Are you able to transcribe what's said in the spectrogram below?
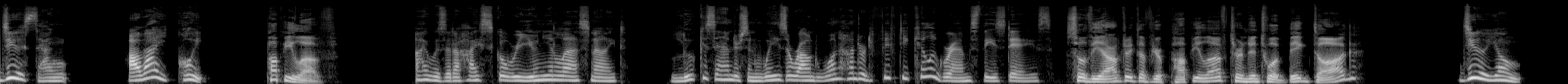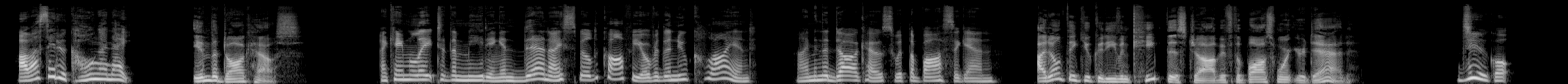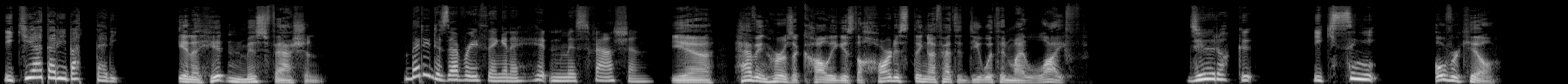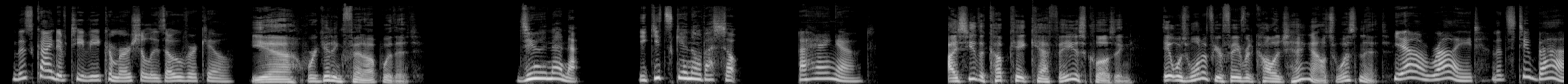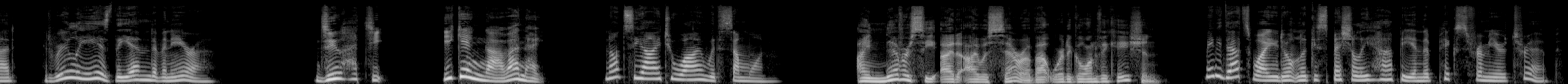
13. 淡い恋 Puppy love. I was at a high school reunion last night. Lucas Anderson weighs around 150 kilograms these days. So the object of your puppy love turned into a big dog? 14. 合わせる顔がない In the doghouse. I came late to the meeting and then I spilled coffee over the new client. I'm in the doghouse with the boss again. I don't think you could even keep this job if the boss weren't your dad. 15. 行き当たりばったり In a hit and miss fashion. Betty does everything in a hit and miss fashion. Yeah, having her as a colleague is the hardest thing I've had to deal with in my life. 16. 行き過ぎ Overkill. This kind of TV commercial is overkill. Yeah, we're getting fed up with it. 17. 行きつけの場所 A hangout. I see the Cupcake Cafe is closing. It was one of your favorite college hangouts, wasn't it? Yeah, right. That's too bad. It really is the end of an era. 18. 意見が合わない Not see eye to eye with someone. I never see eye to eye with Sarah about where to go on vacation. Maybe that's why you don't look especially happy in the pics from your trip.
